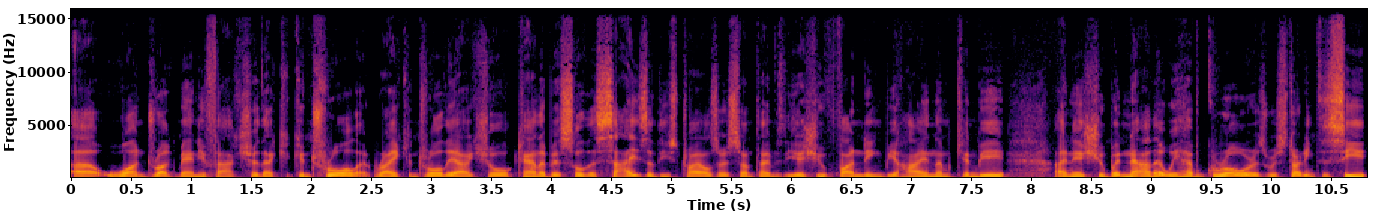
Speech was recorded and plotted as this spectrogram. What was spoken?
uh, one drug manufacturer that could control it, right? Control the actual cannabis. So the size of these trials are sometimes the issue. Funding behind them can be an issue. But now that we have growers, we're starting to see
